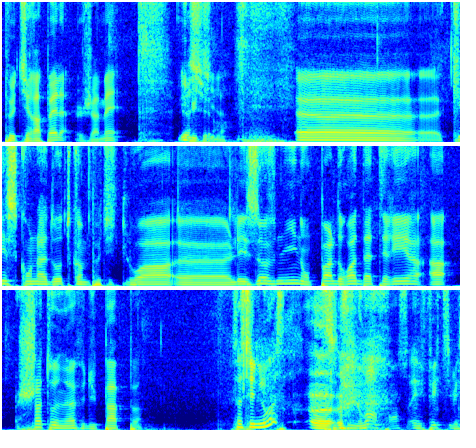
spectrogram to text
Petit rappel, jamais inutile. Euh, Qu'est-ce qu'on a d'autre comme petite loi Euh, Les ovnis n'ont pas le droit d'atterrir à Châteauneuf du Pape. Ça, c'est une loi ça euh, C'est une loi en France, effectivement.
